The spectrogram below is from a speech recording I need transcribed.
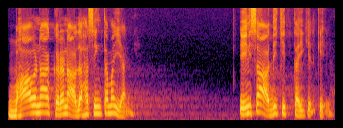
භාවනා කරන අදහසින් තමයි යන්නේ. ඒ නිසා අධිචිත්තයි කියල කියනවා.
